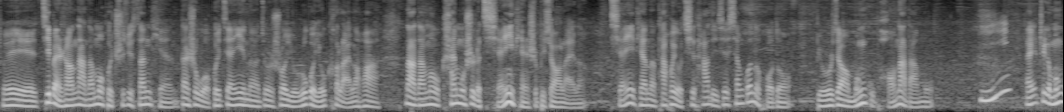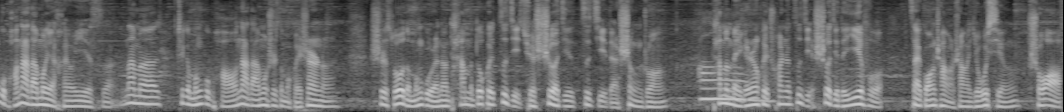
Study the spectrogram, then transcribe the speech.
所以基本上那达慕会持续三天，但是我会建议呢，就是说有如果游客来的话，那达慕开幕式的前一天是必须要来的。前一天呢，它会有其他的一些相关的活动，比如叫蒙古袍那达慕。咦？哎，这个蒙古袍那达慕也很有意思。那么这个蒙古袍那达慕是怎么回事呢？是所有的蒙古人呢，他们都会自己去设计自己的盛装。他们每个人会穿着自己设计的衣服，在广场上游行 show off。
